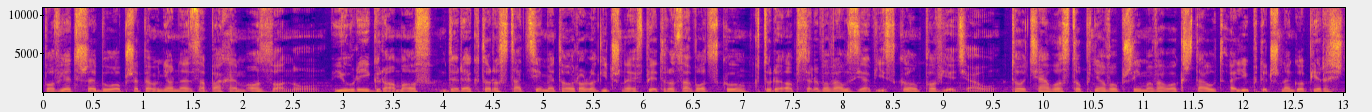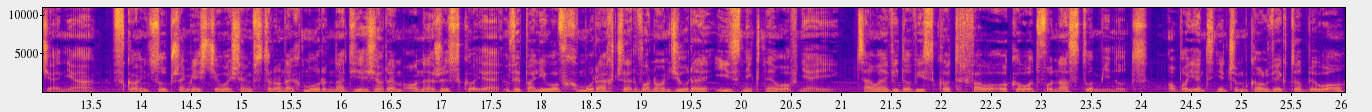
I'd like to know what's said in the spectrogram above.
Powietrze było przepełnione zapachem ozonu. Juri Gromow, dyrektor stacji meteorologicznej w Pietrozawocku, który obserwował zjawisko, powiedział: To ciało stopniowo przyjmowało kształt eliptycznego pierścienia. W końcu przemieściło się w stronę chmur nad jeziorem Onerzyskoje, wypaliło w chmurach czerwoną dziurę i zniknęło w niej. Całe widowisko trwało około 12 minut. Obojętnie czymkolwiek to było,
